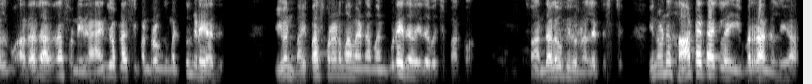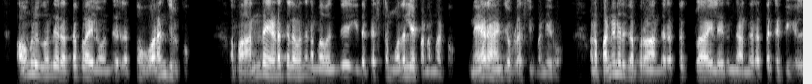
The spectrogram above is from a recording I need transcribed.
அல்மோ அதாவது அதுதான் சொன்னேன் இது ஆஞ்சியோபிளாஸ்டி பண்றவங்க மட்டும் கிடையாது. ஈவன் பைபாஸ் பண்ணணுமா வேண்டாமான்னு கூட இதை இதை வச்சு பார்க்கலாம். ஸோ அந்த அளவுக்கு இது ஒரு நல்ல டெஸ்ட் இன்னொன்று ஹார்ட் அட்டாக்ல வர்றாங்க இல்லையா? அவங்களுக்கு வந்து ரத்த குழாயில வந்து ரத்தம் உறைஞ்சிருக்கும். அப்ப அந்த இடத்துல வந்து நம்ம வந்து இந்த டெஸ்ட்டை முதல்ல பண்ண மாட்டோம். நேரா ஆஞ்சியோபிளாஸ்டி பண்ணிடுவோம் ஆனா பண்ணினதுக்கு அப்புறம் அந்த ரத்த குழாயில இருந்த அந்த ரத்த கட்டிகள்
